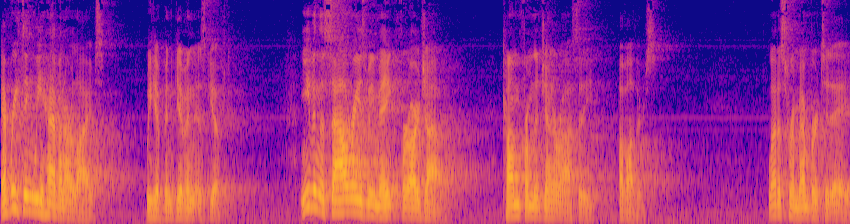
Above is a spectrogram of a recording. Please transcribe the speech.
Everything we have in our lives, we have been given as gift. Even the salaries we make for our job come from the generosity of others. Let us remember today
